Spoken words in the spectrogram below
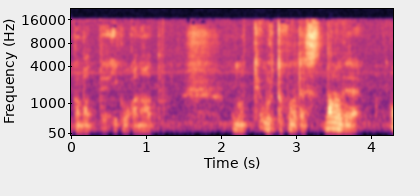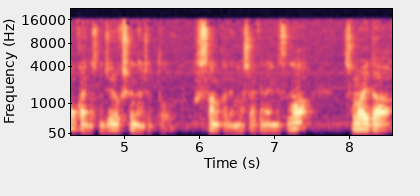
頑張っていこうかなと思っておるところです。なので今回のその16周年はちょっと不参加で申し訳ないんですがその間、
